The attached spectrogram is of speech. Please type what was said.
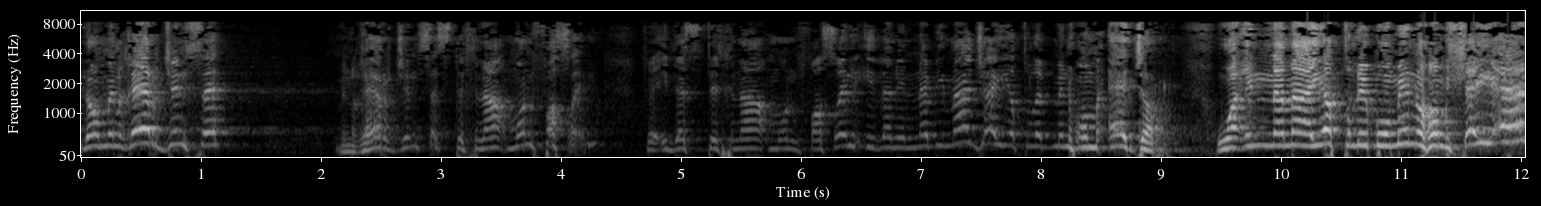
لو من غير جنسه من غير جنسه استثناء منفصل. فإذا استثناء منفصل اذا النبي ما جاي يطلب منهم أجر وإنما يطلب منهم شيئا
